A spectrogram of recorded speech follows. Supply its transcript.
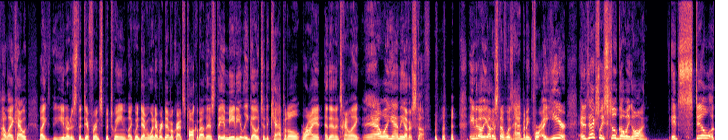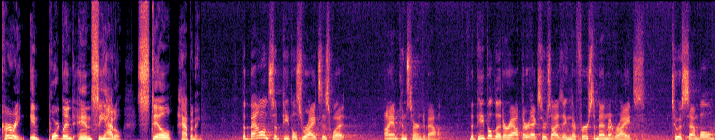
I like how like you notice the difference between like when Dem- whenever Democrats talk about this, they immediately go to the Capitol riot, and then it's kind of like, yeah, well, yeah, and the other stuff, even though the other stuff was happening for a year, and it's actually still going on. It's still occurring in Portland and Seattle, still happening. The balance of people's rights is what I am concerned about. The people that are out there exercising their First Amendment rights to assemble,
